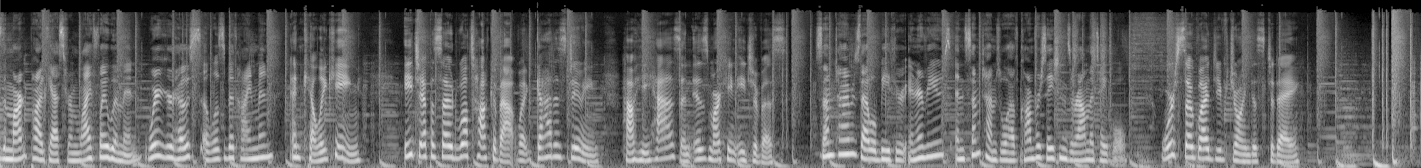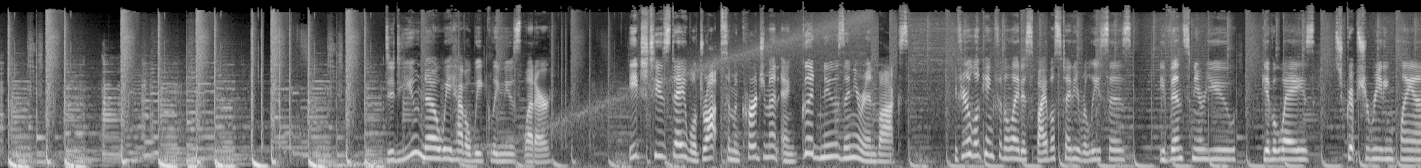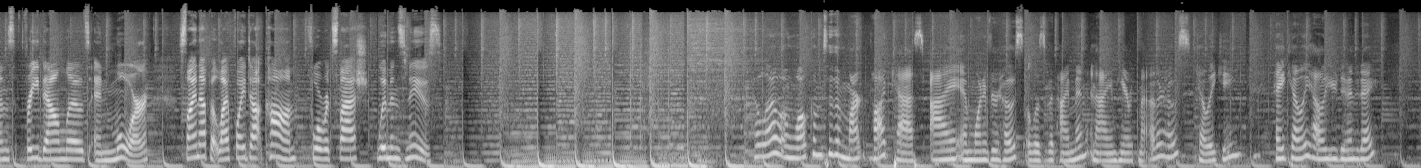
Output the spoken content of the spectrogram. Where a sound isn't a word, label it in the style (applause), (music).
This is the Marked Podcast from Lifeway Women. We're your hosts, Elizabeth Hyndman and Kelly King. Each episode, we'll talk about what God is doing, how He has and is marking each of us. Sometimes that will be through interviews, and sometimes we'll have conversations around the table. We're so glad you've joined us today. Did you know we have a weekly newsletter? Each Tuesday, we'll drop some encouragement and good news in your inbox. If you're looking for the latest Bible study releases, events near you, giveaways, scripture reading plans, free downloads, and more, sign up at lifeway.com forward slash women's news. Hello, and welcome to the Marked Podcast. I am one of your hosts, Elizabeth Hyndman, and I am here with my other host, Kelly King. Hey, Kelly, how are you doing today?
